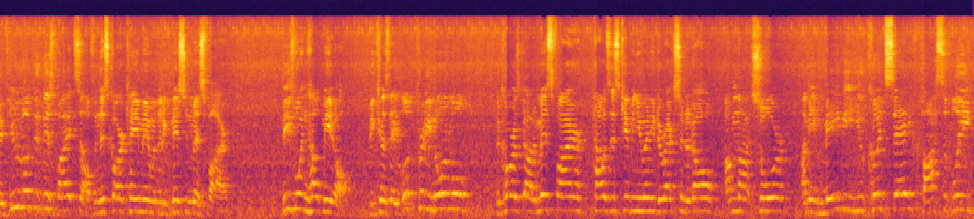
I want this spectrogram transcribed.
if you looked at this by itself and this car came in with an ignition misfire, these wouldn't help me at all because they look pretty normal. The car's got a misfire. How is this giving you any direction at all? I'm not sure. I mean, maybe you could say, possibly,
